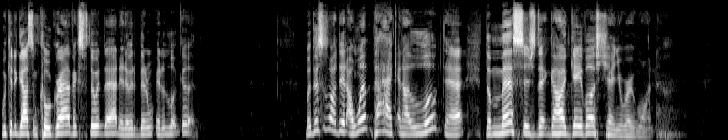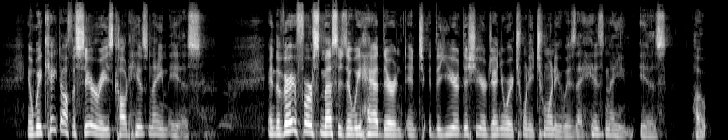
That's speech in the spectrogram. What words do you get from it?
We could have got some cool graphics through it that, and it would have been it would look good. But this is what I did. I went back and I looked at the message that God gave us January 1. And we kicked off a series called His Name Is. And the very first message that we had there in, in the year, this year, January 2020, was that His name is hope.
